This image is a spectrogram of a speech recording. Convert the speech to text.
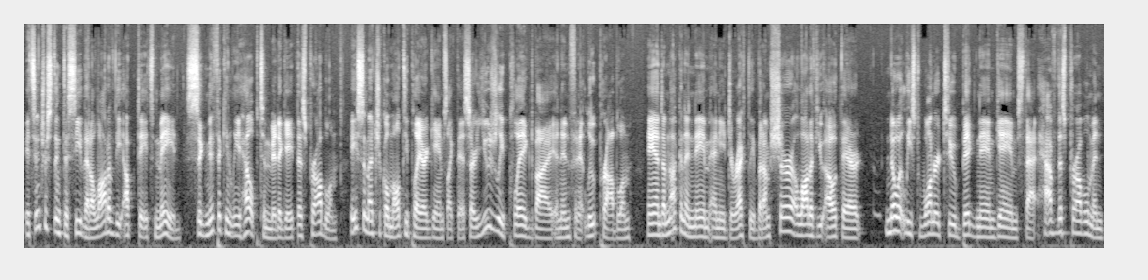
it's interesting to see that a lot of the updates made significantly help to mitigate this problem. Asymmetrical multiplayer games like this are usually plagued by an infinite loop problem, and I'm not going to name any directly, but I'm sure a lot of you out there know at least one or two big name games that have this problem and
